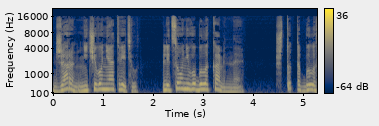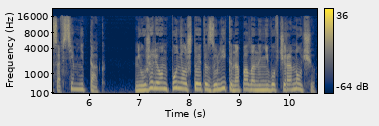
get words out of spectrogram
Джаран ничего не ответил. Лицо у него было каменное. Что-то было совсем не так. Неужели он понял, что эта Зулика напала на него вчера ночью?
